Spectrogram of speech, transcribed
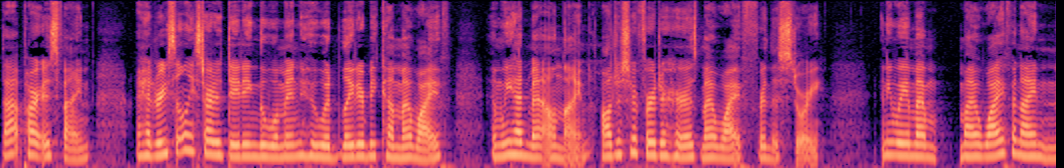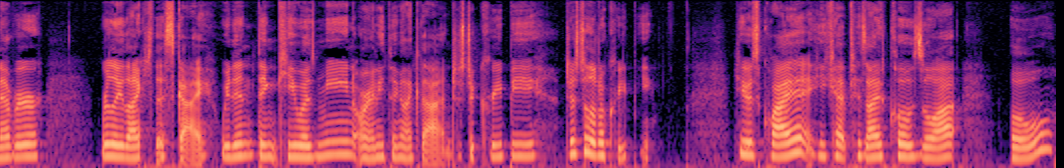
That part is fine. I had recently started dating the woman who would later become my wife, and we had met online. I'll just refer to her as my wife for this story. Anyway, my my wife and I never really liked this guy. We didn't think he was mean or anything like that. Just a creepy, just a little creepy. He was quiet. He kept his eyes closed a lot. Oh,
